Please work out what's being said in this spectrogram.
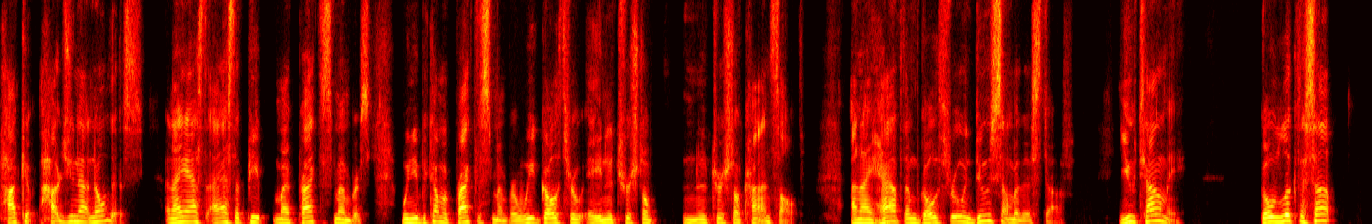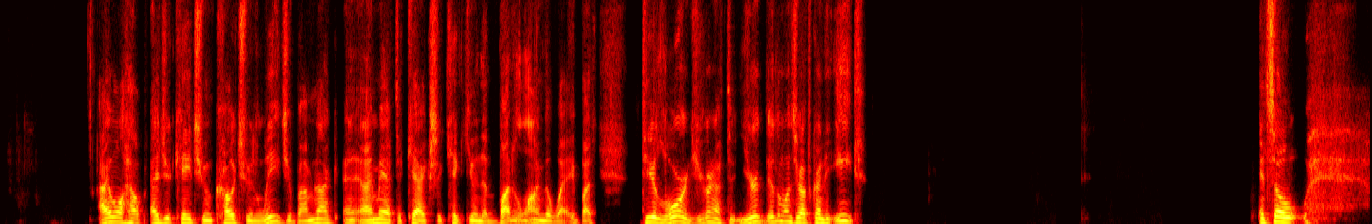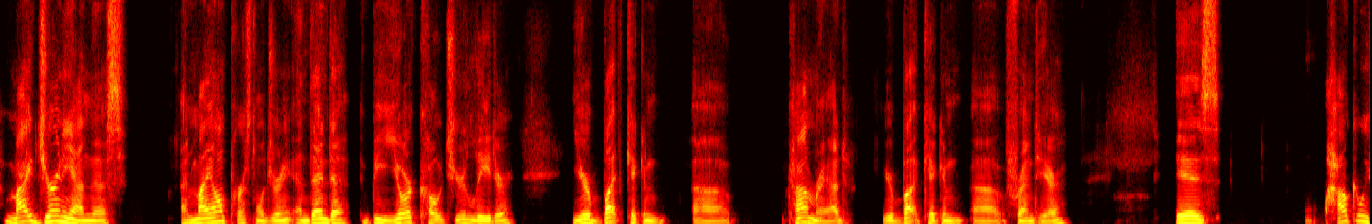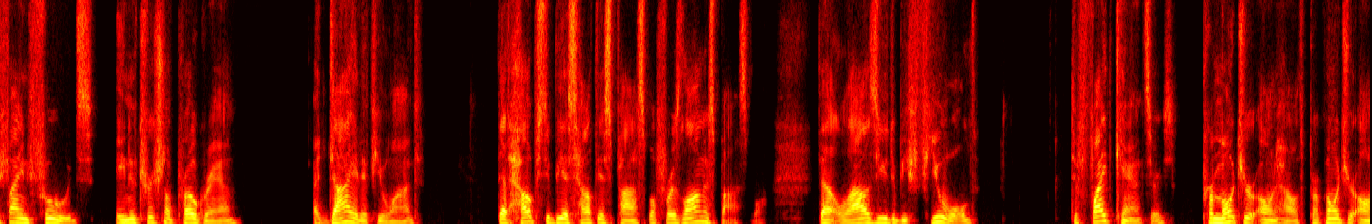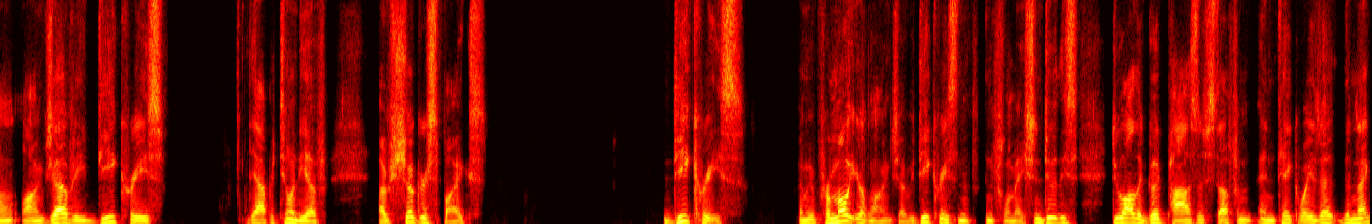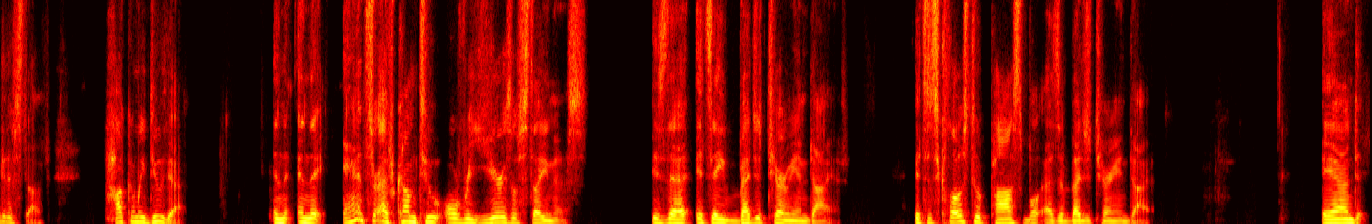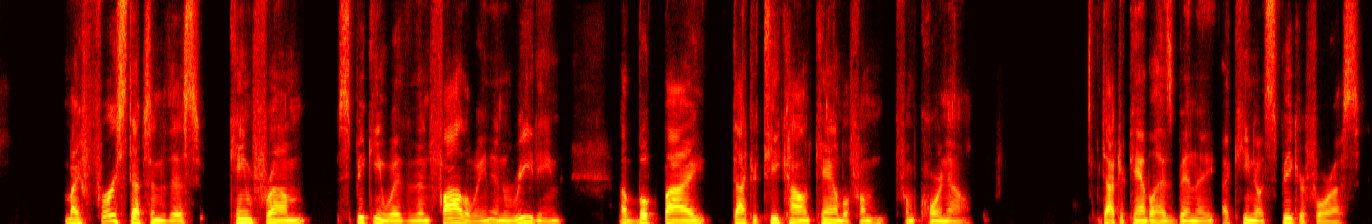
how can, how did you not know this? And I asked, I asked the people, my practice members, when you become a practice member, we go through a nutritional, nutritional consult and I have them go through and do some of this stuff. You tell me, go look this up. I will help educate you and coach you and lead you, but I'm not, and I may have to actually kick you in the butt along the way, but dear Lord, you're to have to, you're, you're the ones who are going to eat. And so my journey on this and my own personal journey, and then to be your coach, your leader, your butt kicking uh, comrade, your butt kicking uh, friend here, is how can we find foods, a nutritional program, a diet, if you want, that helps you be as healthy as possible for as long as possible, that allows you to be fueled to fight cancers, promote your own health, promote your own longevity, decrease the opportunity of, of sugar spikes, decrease, I mean, promote your longevity, decrease in inflammation, do these, do all the good positive stuff and, and take away the, the negative stuff. How can we do that? And, and the answer I've come to over years of studying this is that it's a vegetarian diet. It's as close to possible as a vegetarian diet. And my first steps into this came from speaking with and then following and reading a book by Dr. T. Colin Campbell from, from Cornell. Dr. Campbell has been a, a, keynote speaker for us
